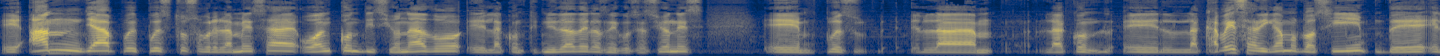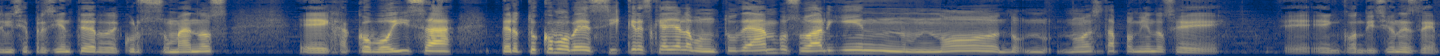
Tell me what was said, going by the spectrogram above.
eh, han ya pues, puesto sobre la mesa o han condicionado eh, la continuidad de las negociaciones, pues la, la, eh, la cabeza, digámoslo así, del vicepresidente de Recursos Humanos, eh, Jacobo Isa. Pero tú cómo ves, ¿sí crees que haya la voluntad de ambos o alguien no, no, no está poniéndose eh, en condiciones de...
